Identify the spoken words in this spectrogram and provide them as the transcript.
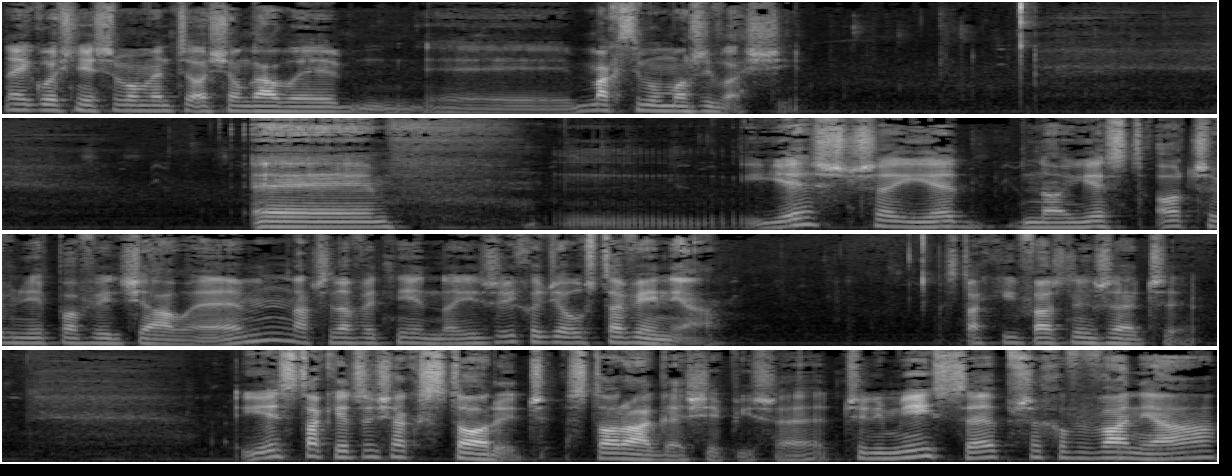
najgłośniejsze momenty osiągały yy, maksimum możliwości. Yy, jeszcze jedno jest, o czym nie powiedziałem, znaczy nawet nie jedno, jeżeli chodzi o ustawienia takich ważnych rzeczy. Jest takie coś jak storage, storage się pisze, czyli miejsce przechowywania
